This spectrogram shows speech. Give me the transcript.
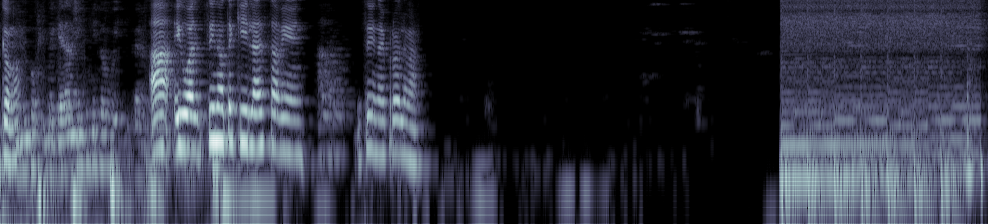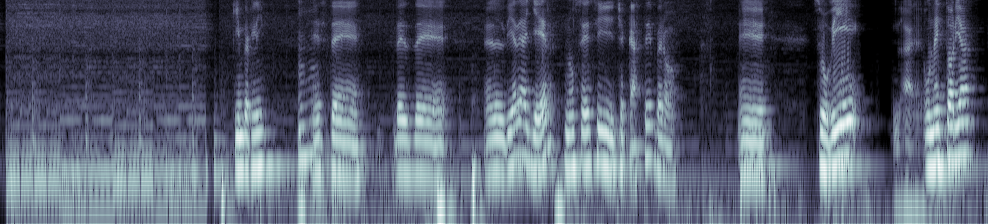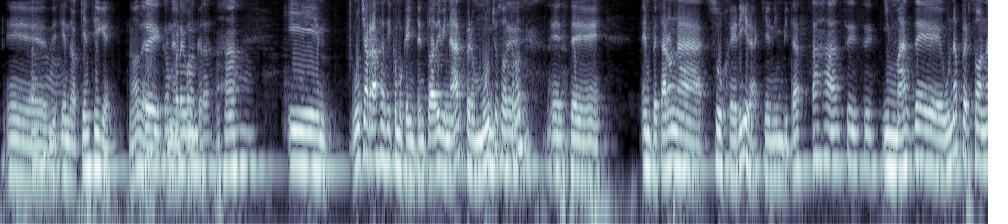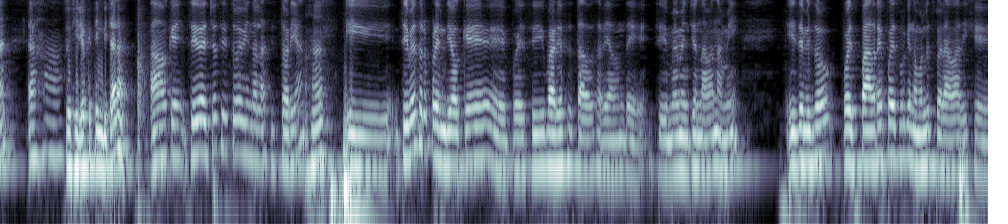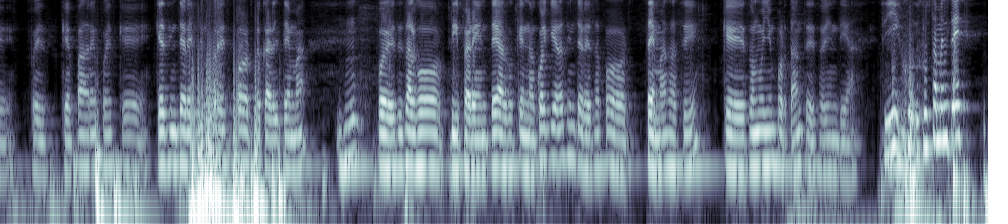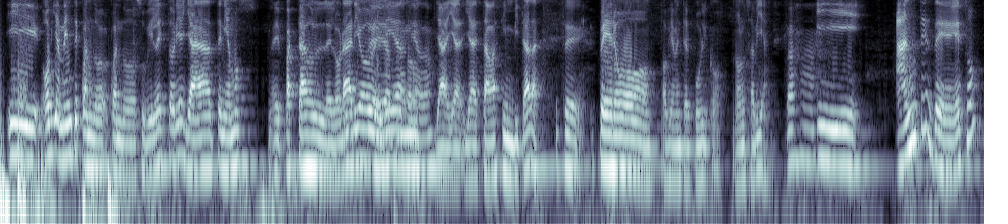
¿Cómo? Me queda bien poquito whisky, pero... Ah, igual, si no tequila está bien. Sí, no hay problema. Kimberly, este, desde el día de ayer, no sé si checaste, pero eh, subí ah, una historia eh, diciendo quién sigue, ¿no? sí, Del- con preguntas. Ajá. Y mucha raza así como que intentó adivinar, pero muchos Sí. otros, este, empezaron a sugerir a quién invitar. Ajá, sí, sí. Y más de una persona Ajá. sugirió que te invitara. Ah, ok. Sí, de hecho sí estuve viendo las historias. Ajá. Y sí me sorprendió que, pues sí, varios estados había donde sí me mencionaban a mí. Y se me hizo, pues, padre, pues, porque no me lo esperaba. Dije, pues, qué padre, pues, que, que se interesen, pues, por tocar el tema. Pues es algo diferente, algo que no cualquiera se interesa por temas así, que son muy importantes hoy en día. Sí, ju- justamente. Y obviamente cuando, cuando subí la historia ya teníamos eh, pactado el, el horario, Sí, el ya día, todo. planeado. Ya, ya, ya estabas invitada. Sí. Pero obviamente el público no lo sabía. Ajá. Y antes de eso,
